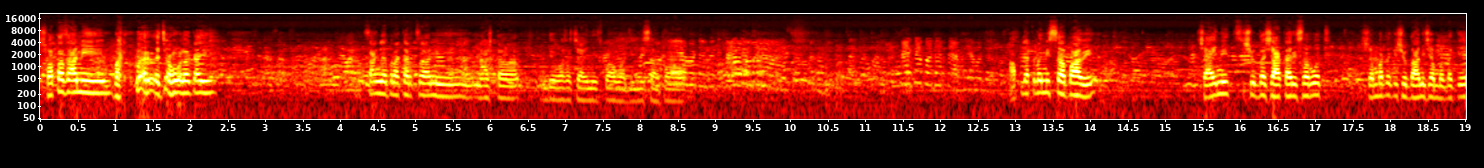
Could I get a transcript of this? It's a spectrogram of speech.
स्वतःच आम्ही बनवणार त्याच्यामुळं काही चांगल्या प्रकारचा आम्ही नाश्ता देवाचा चायनीज पावभाजी मिसळ पाव. आपल्याकडं मिसळ पाहावे चायनीज शुद्ध शाकाहारी सर्वच शंभर टक्के शुद्ध आणि शंभर टक्के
